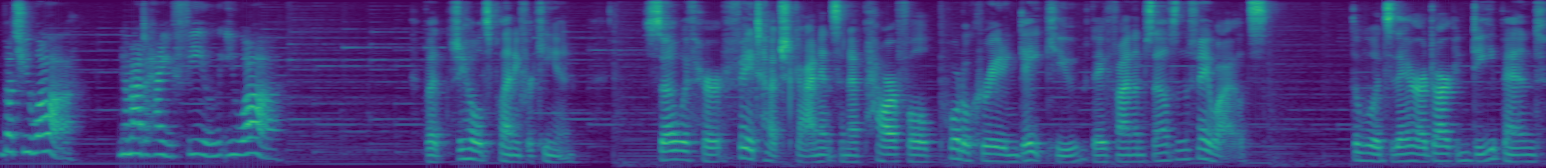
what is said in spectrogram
But you are. No matter how you feel, you are. But she holds plenty for Kian. So, with her Fey touched guidance and a powerful portal creating gate cue, they find themselves in the Feywilds. The woods there are dark and deep, and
